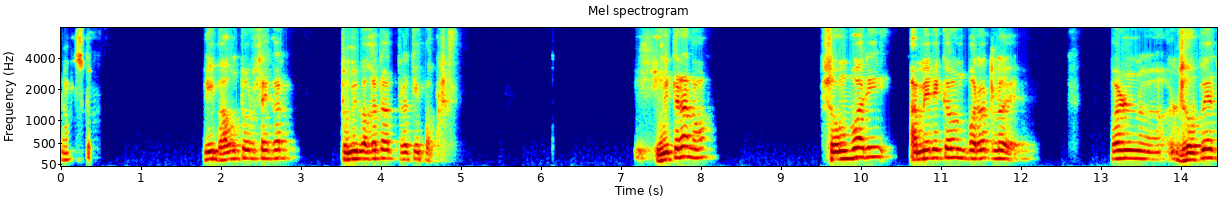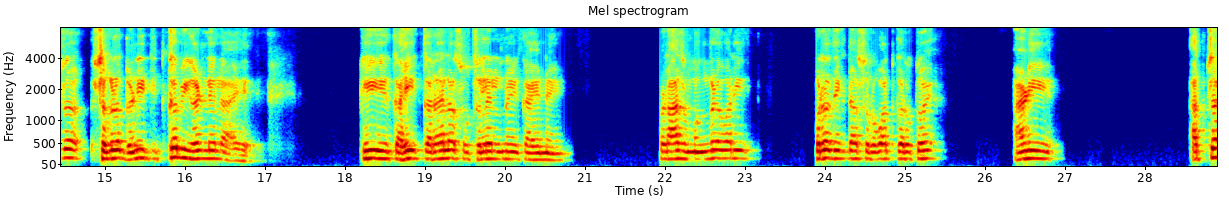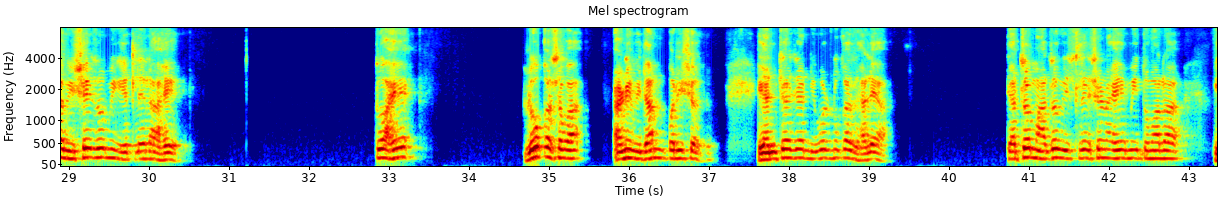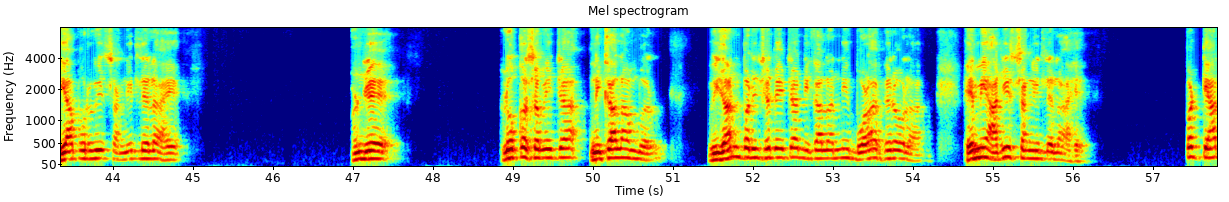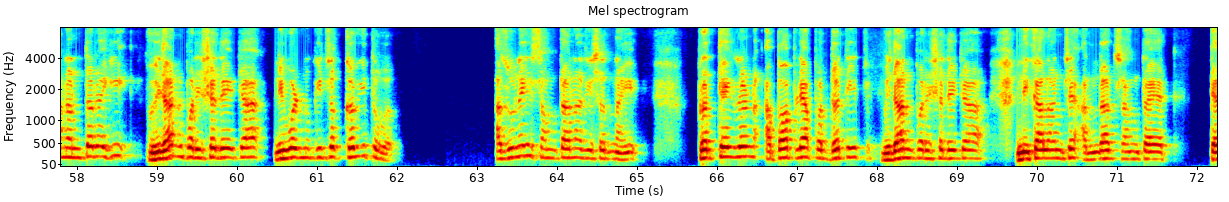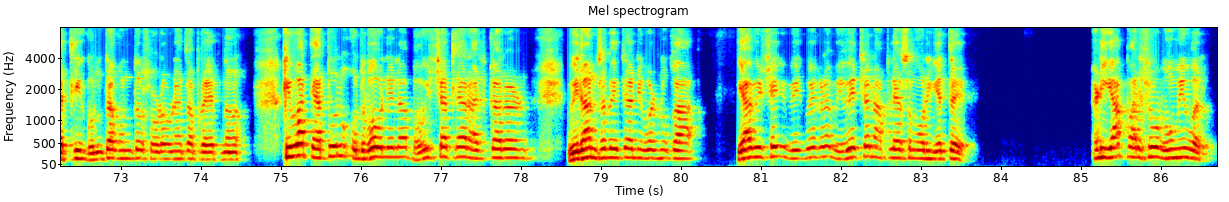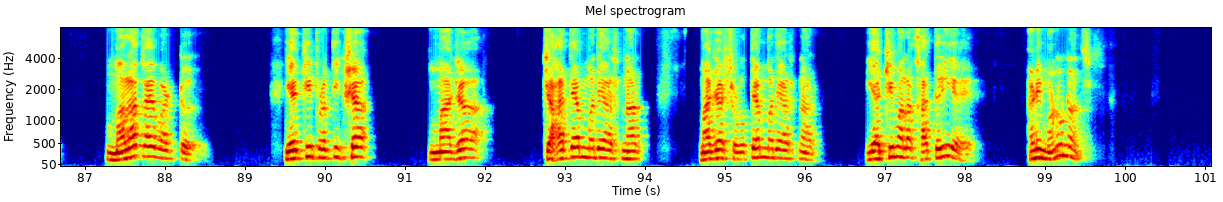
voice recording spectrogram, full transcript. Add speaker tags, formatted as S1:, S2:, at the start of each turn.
S1: नमस्कार. मी भाऊ तोरसेकर तुम्ही बघत आहात प्रतिपक्ष. मित्रांनो सोमवारी अमेरिकेहून परतलोय पण झोपेचं सगळं गणित इतकं बिघडलेलं आहे की काही करायला सुचलेलं नाही काय नाही. पण आज मंगळवारी परत एकदा सुरुवात करतोय आणि आजचा विषय जो मी घेतलेला आहे तो आहे लोकसभा आणि विधान परिषद यांच्या ज्या निवडणुका झाल्या त्याचं माझं विश्लेषण आहे मी तुम्हाला यापूर्वीच सांगितलेलं आहे. म्हणजे लोकसभेच्या निकालांवर विधान परिषदेच्या निकालांनी बोळा फिरवला हे मी आधीच सांगितलेलं आहे. पण त्यानंतरही विधान परिषदेच्या निवडणुकीचं कवित्व अजूनही संपताना दिसत नाही. प्रत्येकजण आपापल्या पद्धतीत विधान परिषदेच्या निकालांचे अंदाज सांगतायत. त्यातली गुंतागुंत सोडवण्याचा प्रयत्न किंवा त्यातून उद्भवलेला भविष्यातल्या राजकारण विधानसभेच्या निवडणुका याविषयी वेगवेगळं विवेचन आपल्यासमोर येतंय. आणि या पार्श्वभूमीवर मला काय वाटतं? याची प्रतीक्षा माझ्या चाहत्यांमध्ये असणार माझ्या श्रोत्यांमध्ये असणार याची मला खात्री आहे. आणि म्हणूनच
